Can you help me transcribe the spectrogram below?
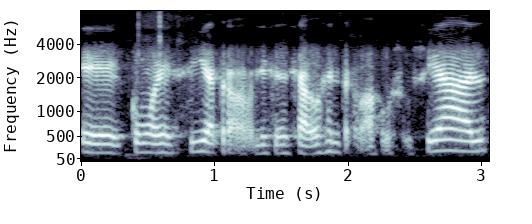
eh, como decía, licenciados en trabajo social,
